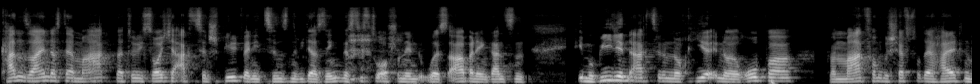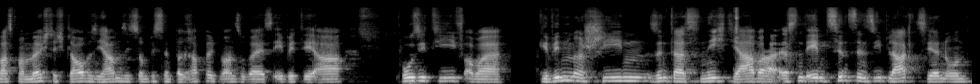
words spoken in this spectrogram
kann sein, dass der Markt natürlich solche Aktien spielt, wenn die Zinsen wieder sinken. Das siehst du auch schon in den USA bei den ganzen Immobilienaktien und noch hier in Europa. Man mag vom Geschäftsmodell halten, was man möchte. Ich glaube, sie haben sich so ein bisschen berappelt, waren sogar jetzt EBTA positiv, aber Gewinnmaschinen sind das nicht. Ja, aber es sind eben zinssensible Aktien und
